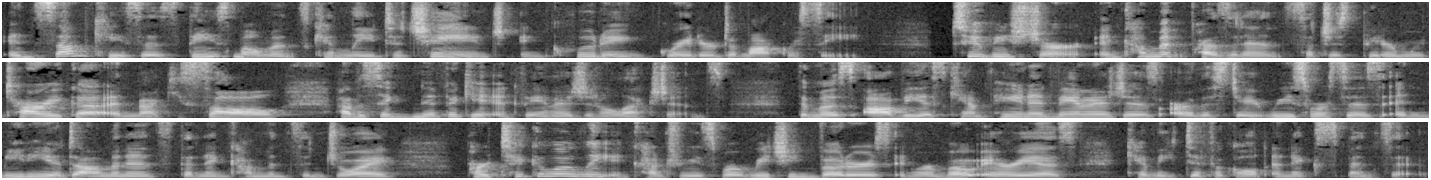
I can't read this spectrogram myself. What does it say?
In some cases, these moments can lead to change, including greater democracy. To be sure, incumbent presidents such as Peter Mutharika and Macky Sall have a significant advantage in elections. The most obvious campaign advantages are the state resources and media dominance that incumbents enjoy, particularly in countries where reaching voters in remote areas can be difficult and expensive.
